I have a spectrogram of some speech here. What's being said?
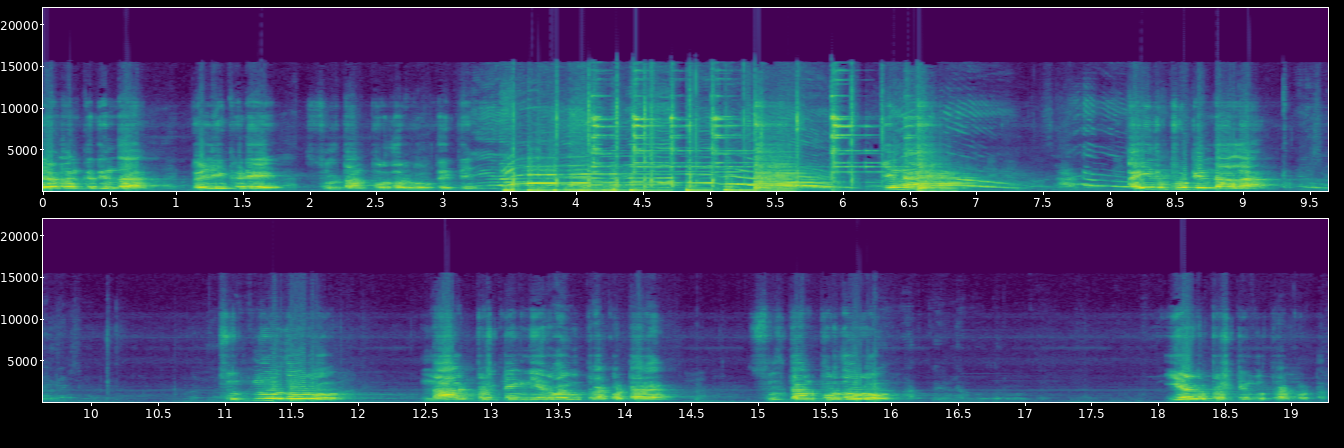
ಎರಡು ಅಂಕದಿಂದ ಬೆಳ್ಳಿ ಕಡೆ ಸುಲ್ತಾನ್ಪುರದವ್ರಿಗೆ ಹೋಗ್ತೈತಿ. ಇನ್ನ ಐದು ಫೂಟಿನ ಅಲ್ಲ ಸುತ್ನೂರದವರು ನಾಲ್ಕು ಪ್ರಶ್ನೆಗೆ ನೇರವಾಗಿ ಉತ್ತರ ಕೊಟ್ಟಾರ. ಸುಲ್ತಾನ್ಪುರದವರು ಎರಡು ಪ್ರಶ್ನೆಗೆ ಉತ್ತರ ಕೊಟ್ಟಾರ.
